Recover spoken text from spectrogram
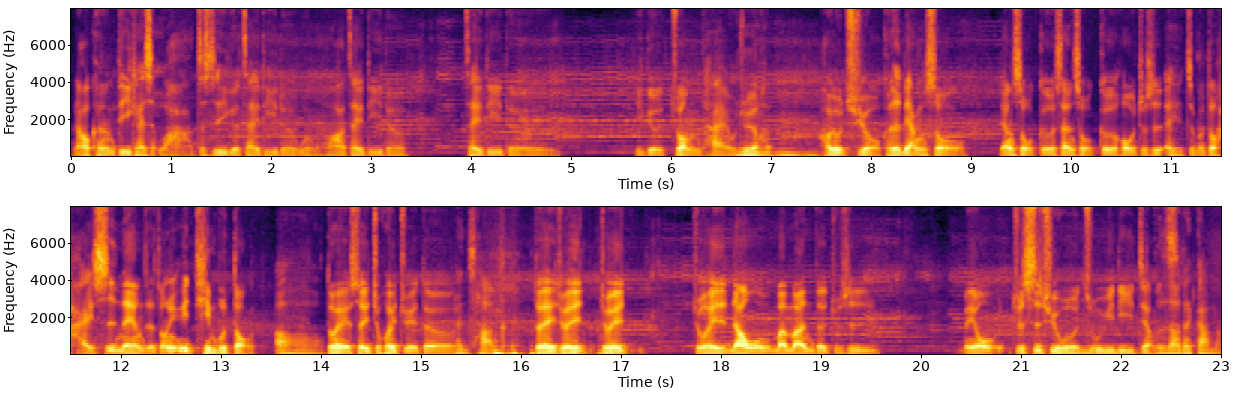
然后可能第一开始，哇，这是一个在地的文化，在地的，在地的一个状态，我觉得很好有趣哦。可是两首两首歌、三首歌后，就是哎，怎么都还是那样子的状态，因为听不懂哦。对，所以就会觉得很长，对，就会就会就会让我慢慢的就是没有就失去我的注意力，这样不知道在干嘛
